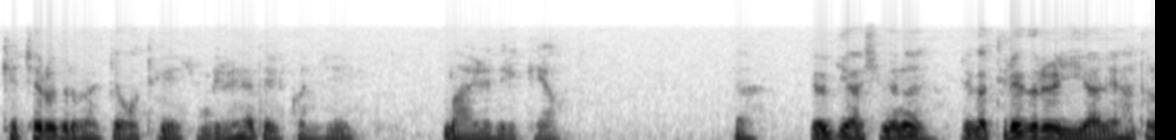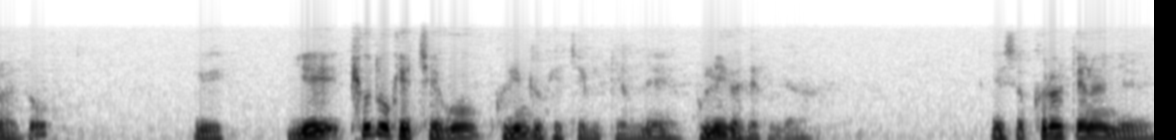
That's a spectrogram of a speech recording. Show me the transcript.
개체로 들어갈 때 어떻게 준비를 해야 될 건지 한번 알려드릴게요. 자, 열기 하시면은 내가 드래그를 이 안에 하더라도 얘 표도 개체고 그림도 개체이기 때문에 분리가 됩니다. 그래서 그럴 때는 이제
